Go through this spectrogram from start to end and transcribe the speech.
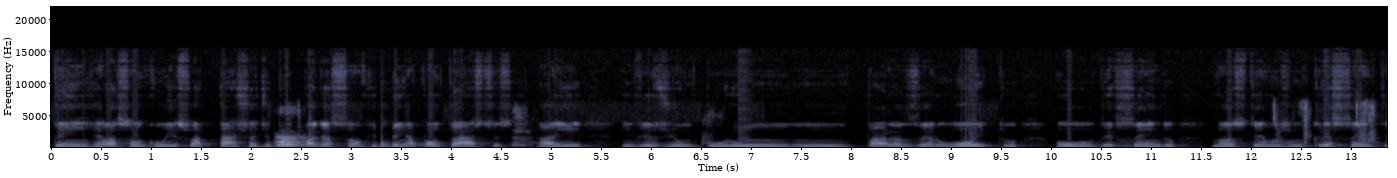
tem relação com isso a taxa de propagação, que bem apontastes aí, em vez de um por um, um para 0,8 ou descendo, nós temos um crescente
